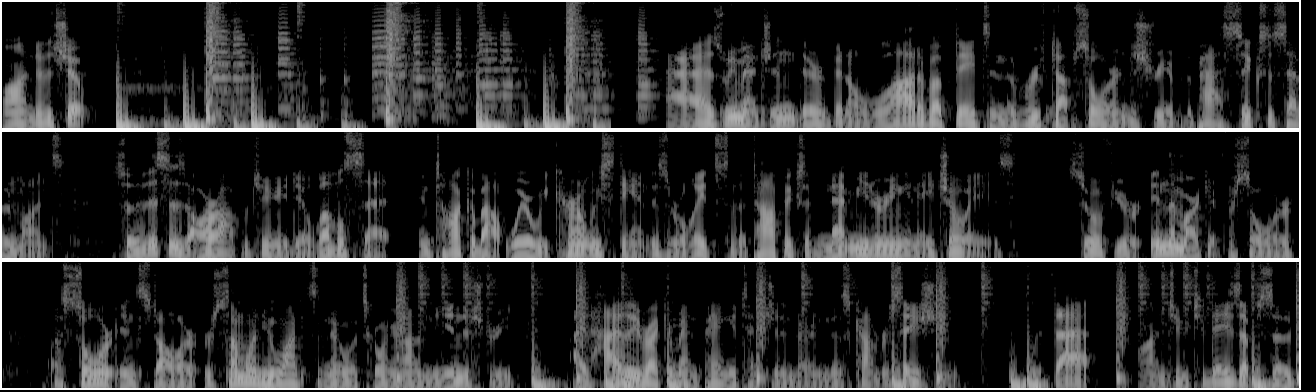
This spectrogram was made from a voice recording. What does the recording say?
on to the show. As we mentioned, there have been a lot of updates in the rooftop solar industry over the past six to seven months, so this is our opportunity to level set and talk about where we currently stand as it relates to the topics of net metering and HOAs. So if you're in the market for solar, a solar installer, or someone who wants to know what's going on in the industry, I'd highly recommend paying attention during this conversation. With that, on to today's episode.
